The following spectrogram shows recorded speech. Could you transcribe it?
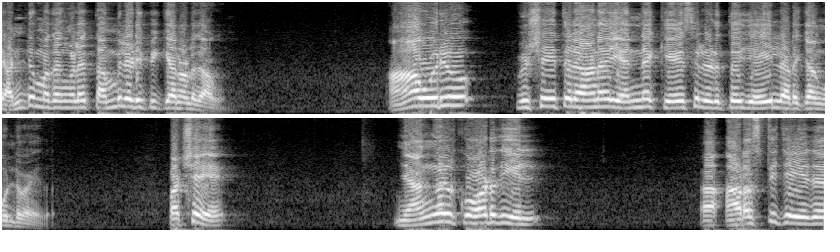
രണ്ട് മതങ്ങളെ തമ്മിലടിപ്പിക്കാനുള്ളതാകും? ആ ഒരു വിഷയത്തിലാണ് എന്നെ കേസിലെടുത്ത് ജയിലിൽ അടയ്ക്കാൻ കൊണ്ടുപോയത്. പക്ഷേ ഞങ്ങൾ കോടതിയിൽ അറസ്റ്റ് ചെയ്ത്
